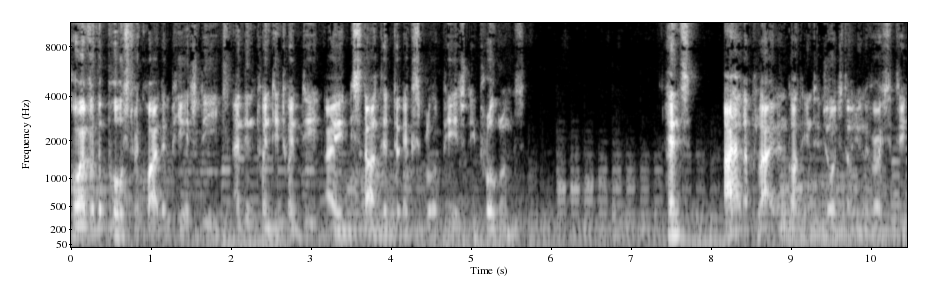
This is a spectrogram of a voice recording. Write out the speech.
However, the post required a PhD, and in 2020, I started to explore PhD programs. Hence, I had applied and got into Georgetown University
